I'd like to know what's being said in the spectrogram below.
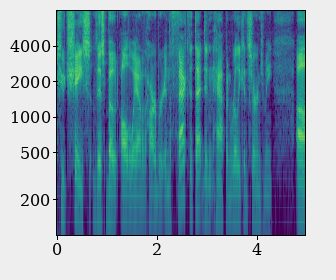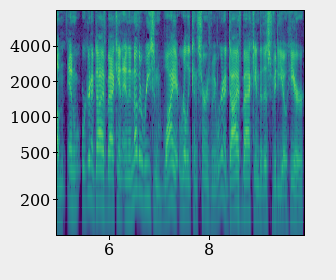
to chase this boat all the way out of the harbor. And the fact that that didn't happen really concerns me um, and we're going to dive back in. And another reason why it really concerns me, we're going to dive back into this video here.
